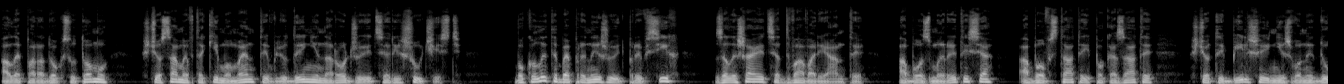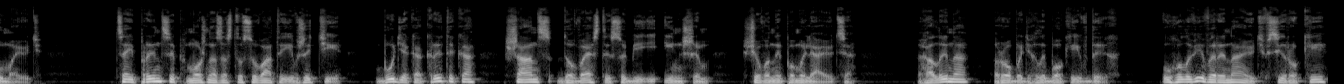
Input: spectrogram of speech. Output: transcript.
Але парадокс у тому, що саме в такі моменти в людині народжується рішучість. Бо коли тебе принижують при всіх, залишається два варіанти або змиритися, або встати і показати, що ти більший, ніж вони думають. Цей принцип можна застосувати і в житті. Будь-яка критика шанс довести собі і іншим, що вони помиляються. Галина робить глибокий вдих. У голові виринають всі роки,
